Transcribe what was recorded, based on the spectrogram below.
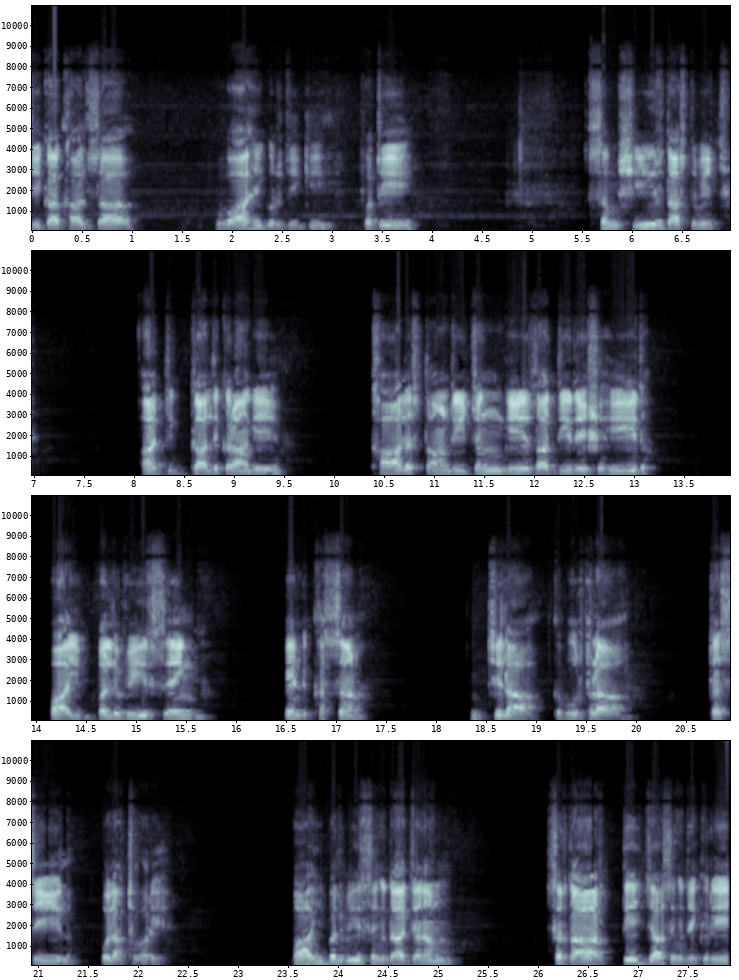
ਜੀ ਕਾ ਖਾਲਸਾ, ਵਾਹਿਗੁਰੂ ਜੀ ਕੀ ਫਤਿਹ। ਸ਼ਮਸ਼ੀਰ ਦਸਤ ਵਿੱਚ ਅੱਜ ਗੱਲ ਕਰਾਂਗੇ ਖਾਲਿਸਤਾਨ ਦੀ ਜੰਗੀ ਆਜ਼ਾਦੀ ਦੇ ਸ਼ਹੀਦ ਭਾਈ ਬਲਵੀਰ ਸਿੰਘ, ਪਿੰਡ ਖੱਸਣ, ਜ਼ਿਲ੍ਹਾ ਕਪੂਰਥਲਾ ਤਹਿਸੀਲ ਭੁਲੱਥ ਭਾਈ ਬਲਵੀਰ ਸਿੰਘ ਦਾ ਜਨਮ ਸਰਦਾਰ ਤੇਜਾ ਸਿੰਘ ਦੇ ਘਰੇ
